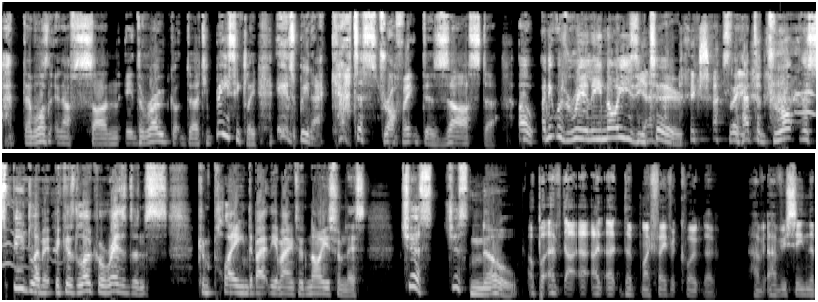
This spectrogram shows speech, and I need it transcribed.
Uh, There wasn't enough sun. It, the road got dirty. Basically, it's been a catastrophic disaster. Oh, and it was really noisy Yeah, too. exactly. So they had to drop the speed limit because local residents complained about the amount of noise from this. Just, just no. Oh, but I, I, I, the, my favorite quote though. Have Have you seen the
